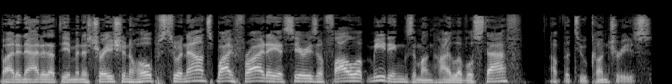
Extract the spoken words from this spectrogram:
Biden added that the administration hopes to announce by Friday a series of follow up meetings among high level staff of the two countries.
